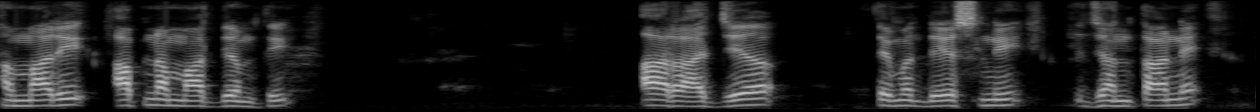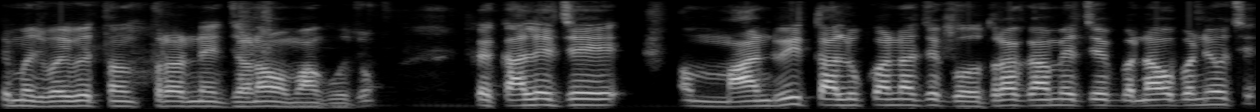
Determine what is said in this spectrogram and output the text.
અમારી આપના માધ્યમથી આ રાજ્ય તેમજ દેશની જનતાને તેમજ વહીવટતંત્રને જણાવવા માગું છું કે કાલે જે માંડવી તાલુકાના જે ગોધરા ગામે જે બનાવ બન્યો છે,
